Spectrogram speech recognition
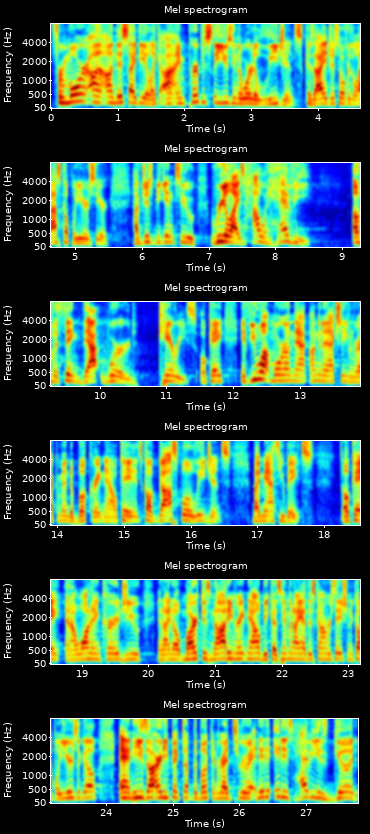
For more on, on this idea, like I'm purposely using the word allegiance because I just over the last couple years here have just begun to realize how heavy of a thing that word carries, okay? If you want more on that, I'm going to actually even recommend a book right now, okay? It's called Gospel Allegiance by Matthew Bates. Okay, and I want to encourage you. And I know Mark is nodding right now because him and I had this conversation a couple years ago, and he's already picked up the book and read through it. And it, it is heavy, it is good,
